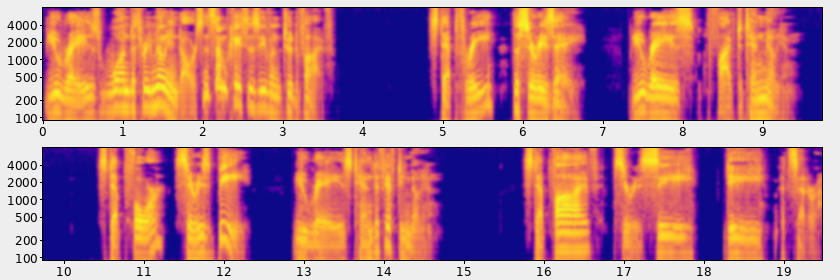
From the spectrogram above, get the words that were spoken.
You raise 1 to 3 million dollars, in some cases even 2 to 5. Step 3, the Series A. You raise 5 to 10 million. Step 4, Series B. You raise 10 to 50 million. Step 5, Series C, D, etc.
